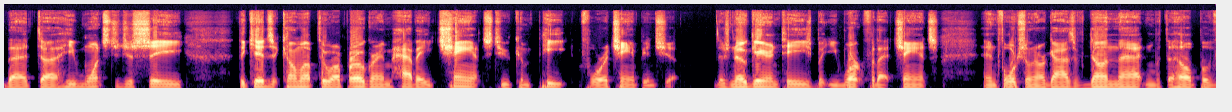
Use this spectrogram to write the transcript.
that uh, he wants to just see the kids that come up through our program have a chance to compete for a championship. There's no guarantees, but you work for that chance. And fortunately, our guys have done that. And with the help of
